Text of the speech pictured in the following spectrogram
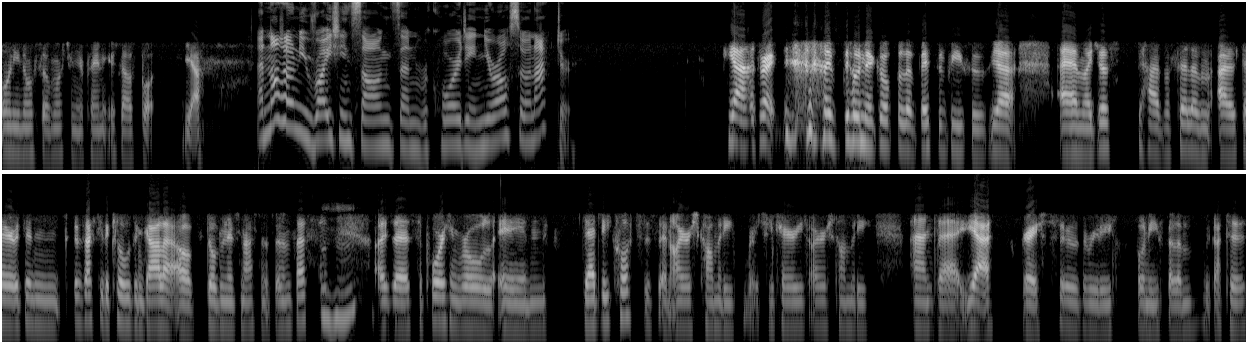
only know so much when you're playing it yourself. But yeah, And not only writing songs and recording, you're also an actor. Yeah, that's right. I've done a couple of bits and pieces. Yeah, um, I just have a film out there. It's in. It was actually the closing gala of Dublin International Film Festival. Mm-hmm. I was a supporting role in Deadly Cuts. is an Irish comedy, Rachel Carey's Irish comedy, and uh, yeah, great. It was a really funny film. We got to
